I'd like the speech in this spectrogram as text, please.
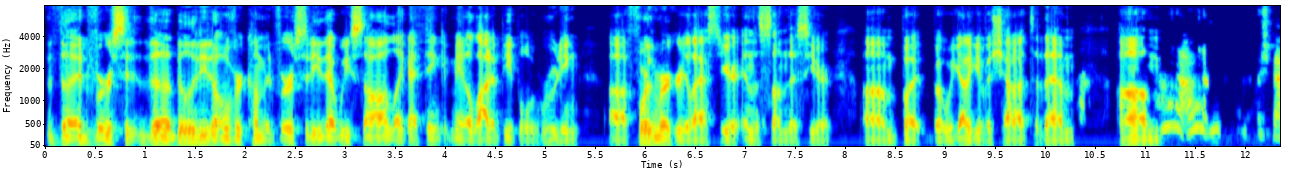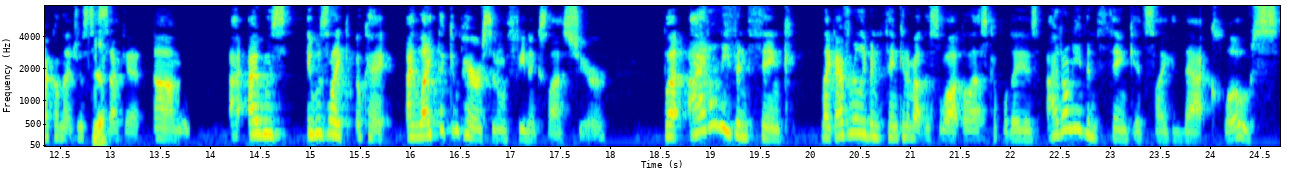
the adversity the ability to overcome adversity that we saw like i think it made a lot of people rooting uh, for the mercury last year and the sun this year um, but but we got to give a shout out to them um, i want to push back on that just a second um, I, I was it was like okay i like the comparison with phoenix last year but i don't even think like i've really been thinking about this a lot the last couple days i don't even think it's like that close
